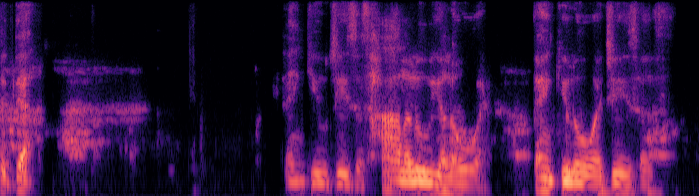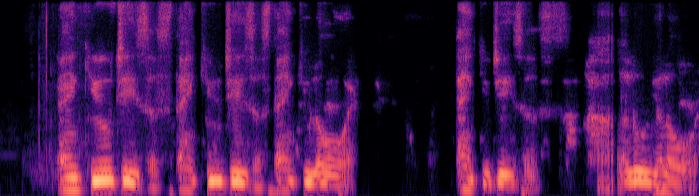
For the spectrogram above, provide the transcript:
to death. Thank you, Jesus. Hallelujah, Lord. Thank you, Lord Jesus. Thank you, Jesus. Thank you, Jesus. Thank you, Lord. Thank you, Jesus. Hallelujah, Lord.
